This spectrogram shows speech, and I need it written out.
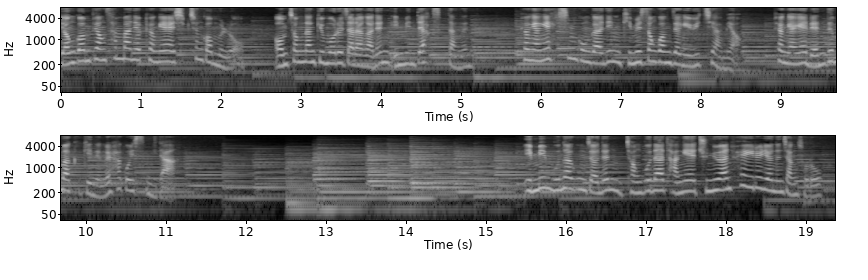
영건평 3만여 평의 10층 건물로 엄청난 규모를 자랑하는 인민대 학습당은 평양의 핵심 공간인 김일성 광장에 위치하며 평양의 랜드마크 기능을 하고 있습니다. 인민문화궁전은 정부나 당의 중요한 회의를 여는 장소로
